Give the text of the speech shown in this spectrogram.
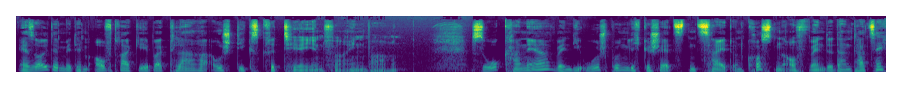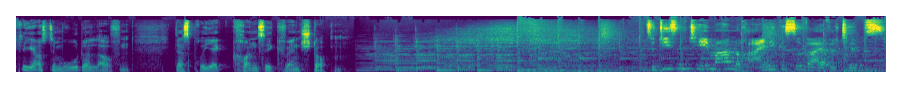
Er sollte mit dem Auftraggeber klare Ausstiegskriterien vereinbaren. So kann er, wenn die ursprünglich geschätzten Zeit- und Kostenaufwände dann tatsächlich aus dem Ruder laufen, das Projekt konsequent stoppen. Zu diesem Thema noch einige Survival-Tipps.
